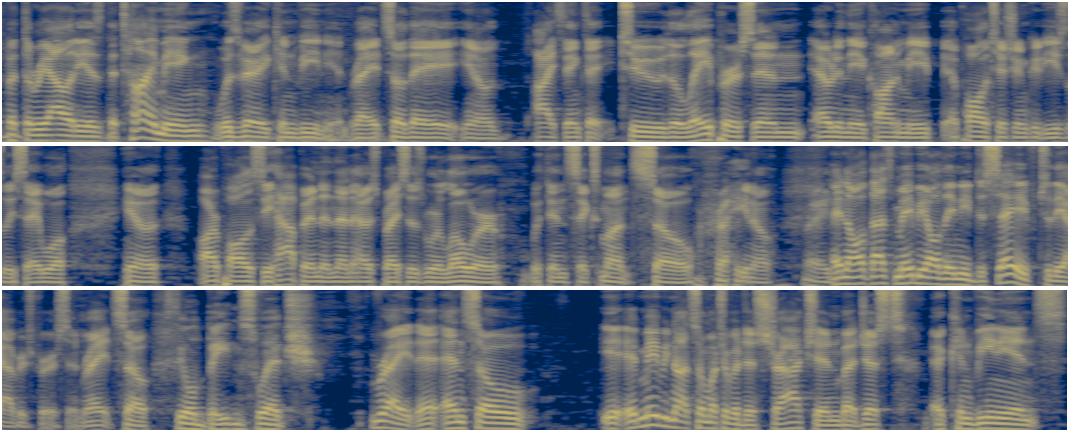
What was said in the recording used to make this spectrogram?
But the reality is the timing was very convenient, right? So they, you know, I think that to the layperson out in the economy, a politician could easily say, well, you know, our policy happened and then house prices were lower within six months. So, right. you know, right. and all that's maybe all they need to say to the average person, right? So it's the old bait and switch. Right. And so it, it may be not so much of a distraction, but just a convenience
